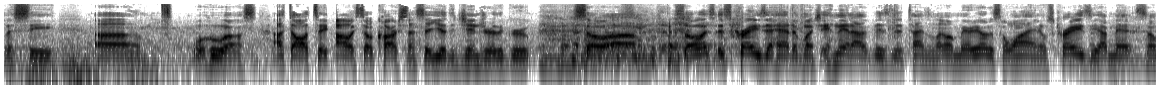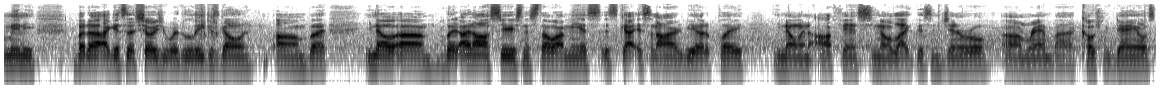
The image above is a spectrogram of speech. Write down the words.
let's see, uh, well, who else? I take, I always tell Carson, I said you're the ginger of the group. so um, so it's, it's, crazy. I had a bunch, and then I visited times. I'm like, oh, Mariota's Hawaiian. It was crazy. I met so many, but uh, I guess that shows you where the league is going. Um, but you know, um, but in all seriousness, though, I mean, it's it's got it's an honor to be able to play, you know, in offense, you know, like this in general, um, ran by Coach McDaniels,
